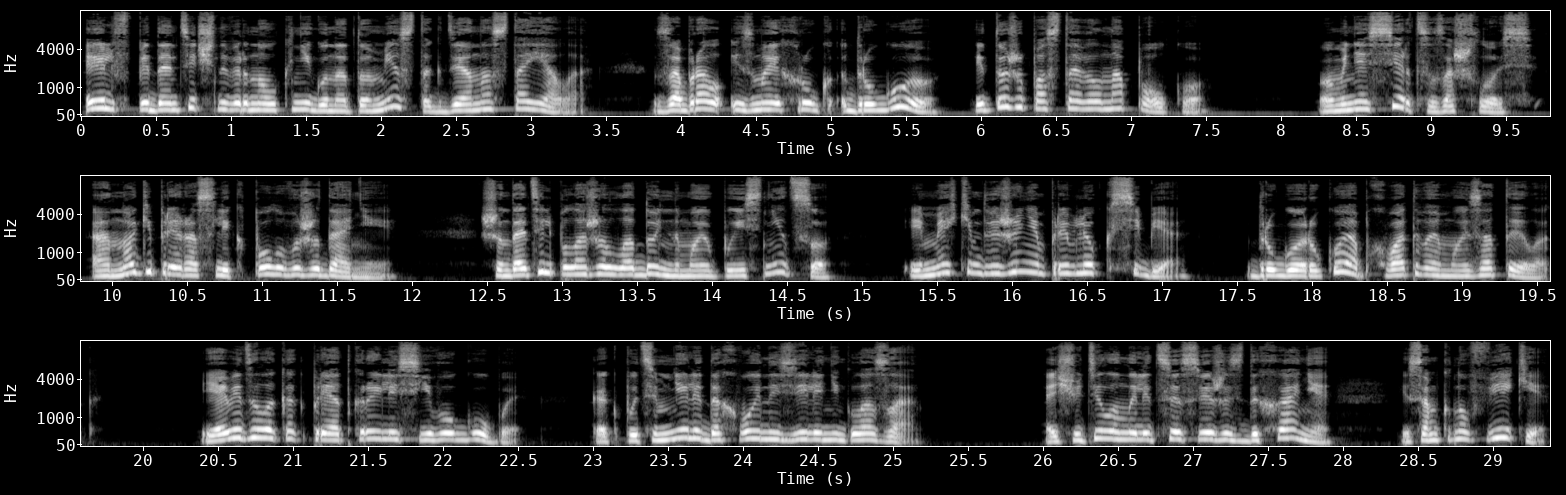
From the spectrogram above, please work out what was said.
Эльф педантично вернул книгу на то место, где она стояла, забрал из моих рук другую и тоже поставил на полку. У меня сердце зашлось, а ноги приросли к полу в ожидании. Шандатель положил ладонь на мою поясницу и мягким движением привлек к себе, другой рукой обхватывая мой затылок. Я видела, как приоткрылись его губы, как потемнели до хвойной зелени глаза. Ощутила на лице свежесть дыхания и, сомкнув веки,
